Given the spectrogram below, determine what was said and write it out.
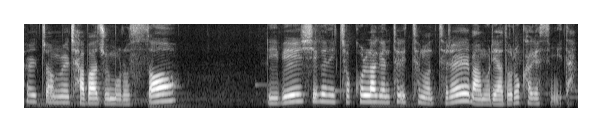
혈점을 잡아줌으로써 리빌 시그니처 콜라겐 트리트먼트를 마무리하도록 하겠습니다.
